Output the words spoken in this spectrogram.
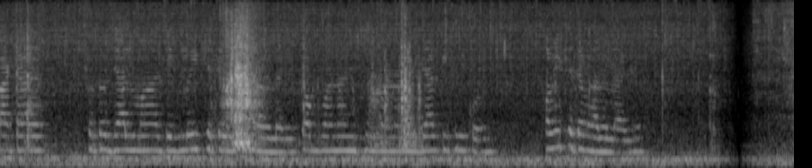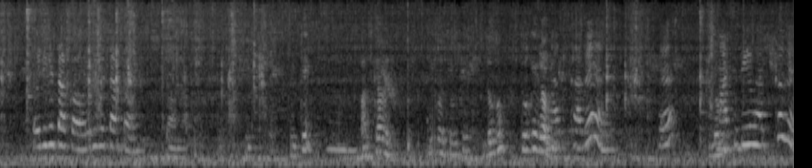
বাটা ছোট জাল মাছ এগুলোই খেতে ভালো লাগে। টক বানান ঝোল বানান যা কিছুই করুন সবই খেতে ভালো লাগে। ওইদিকে তাকাও ওইদিকে তাকাও। ভাত খাবে? কি করছ দেবো ভাত খাবে? হ্যাঁ? মাছ দিয়ে ভাত খাবে?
